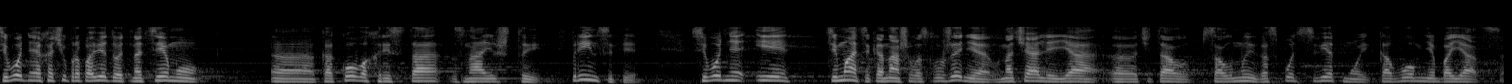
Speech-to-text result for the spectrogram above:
Сегодня я хочу проповедовать на тему э, «Какого Христа знаешь ты?». В принципе, сегодня и тематика нашего служения. Вначале я э, читал псалмы «Господь свет мой, кого мне бояться?».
